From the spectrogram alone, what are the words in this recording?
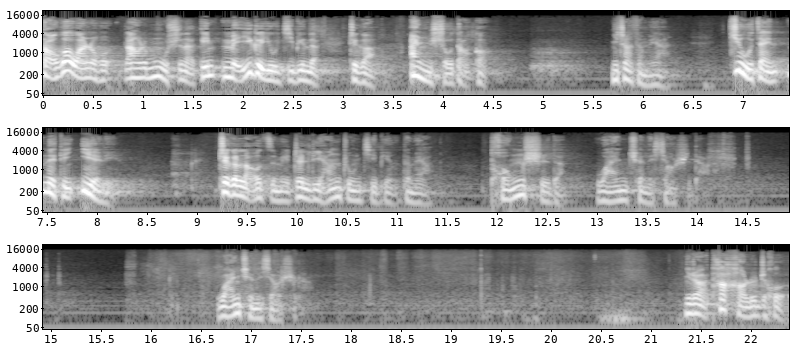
祷告完之后，然后牧师呢给每一个有疾病的这个按手祷告。你知道怎么样？就在那天夜里，这个老姊妹这两种疾病怎么样？同时的，完全的消失掉了，完全的消失了。你知道，他好了之后，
